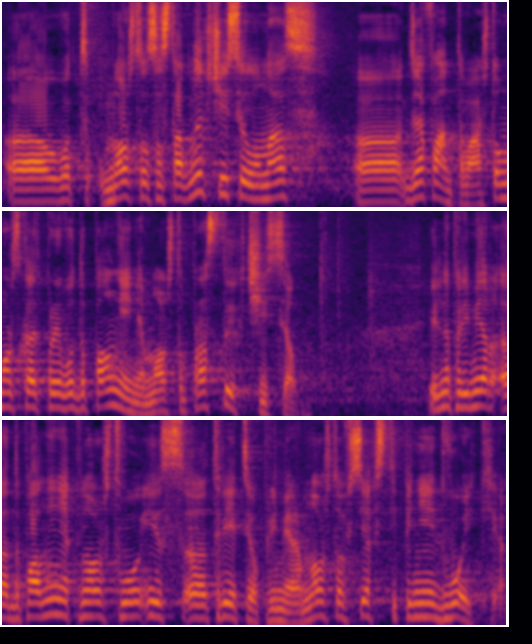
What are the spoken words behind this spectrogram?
вот множество составных чисел у нас диафантово. А что можно сказать про его дополнение? Множество простых чисел. Или, например, дополнение к множеству из э, третьего примера. Множество всех степеней двойки.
